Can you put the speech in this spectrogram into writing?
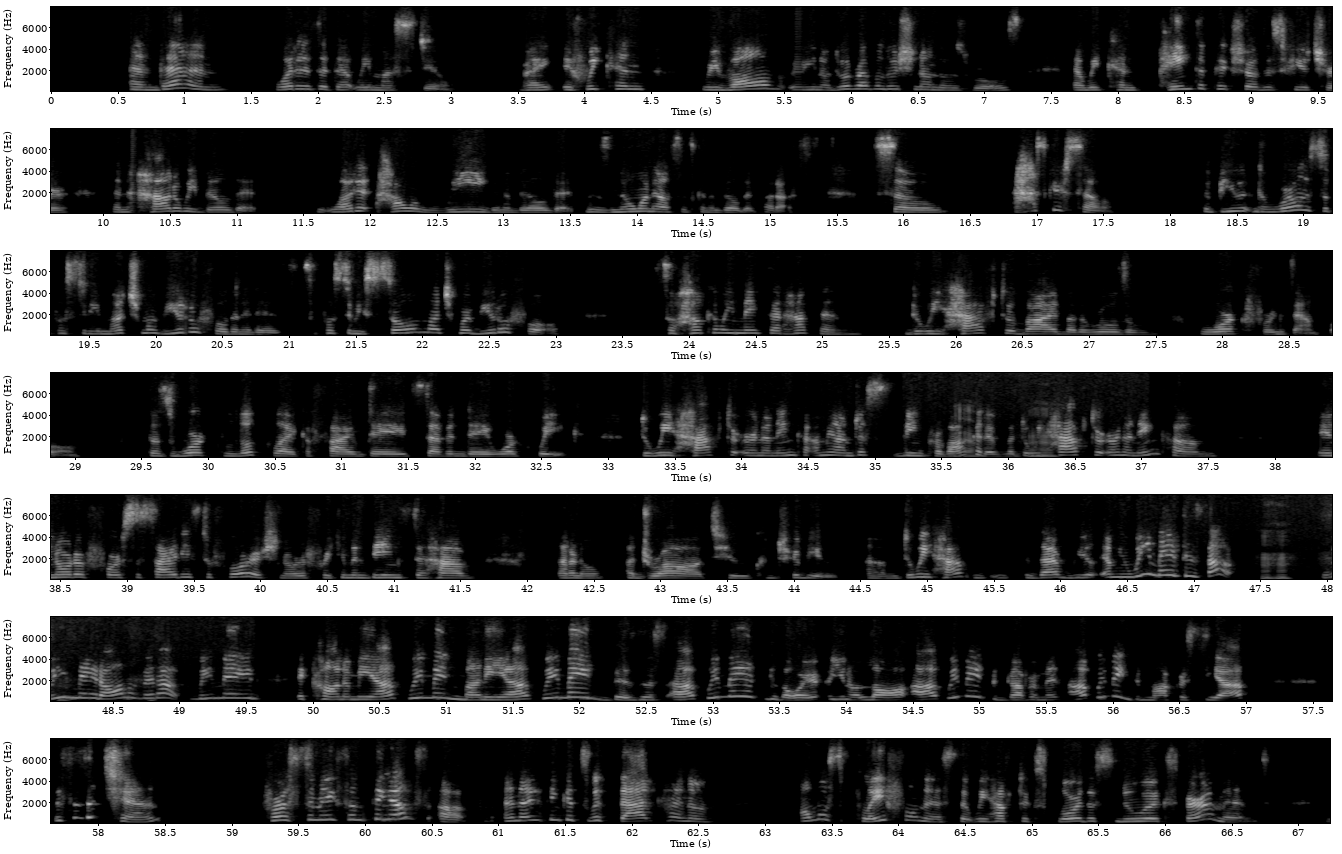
And then what is it that we must do? Right? If we can revolve, you know, do a revolution on those rules and we can paint a picture of this future, then how do we build it? What it, how are we going to build it? There's no one else that's going to build it but us. So ask yourself, the be- the world is supposed to be much more beautiful than it is. It's supposed to be so much more beautiful. So how can we make that happen? do we have to abide by the rules of work, for example? Does work look like a five day, seven day work week? Do we have to earn an income? I mean, I'm just being provocative, yeah. but do mm-hmm. we have to earn an income in order for societies to flourish, in order for human beings to have, I don't know, a draw to contribute? Um, do we have is that real? I mean, we made this up. Mm-hmm. We made all of it up. We made economy up we made money up we made business up we made lawyer you know law up we made the government up we made democracy up this is a chance for us to make something else up and i think it's with that kind of almost playfulness that we have to explore this new experiment.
